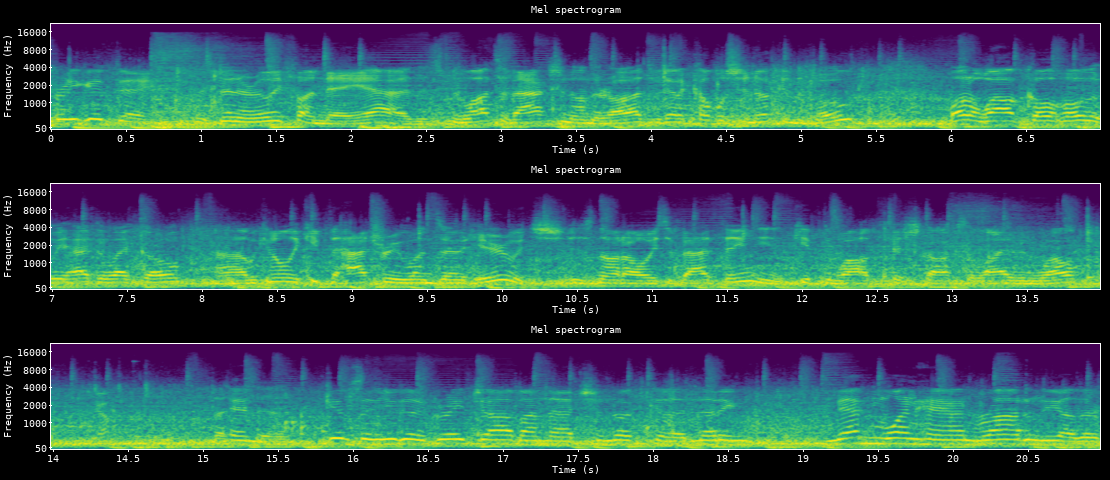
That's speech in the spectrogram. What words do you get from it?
pretty good day. It's been a really fun day, yeah. There's been lots of action on the rods. We got a couple Chinook in the boat. A lot of wild coho that we had to let go. Uh, we can only keep the hatchery ones out here, which is not always a bad thing. You keep the wild fish stocks alive and well. But, And uh, Gibson, you did a great job on that Chinook uh, netting, net in one hand, rod in the other.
